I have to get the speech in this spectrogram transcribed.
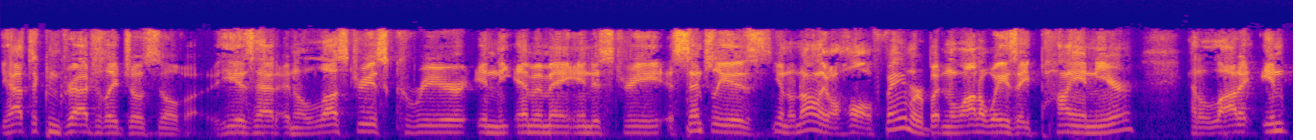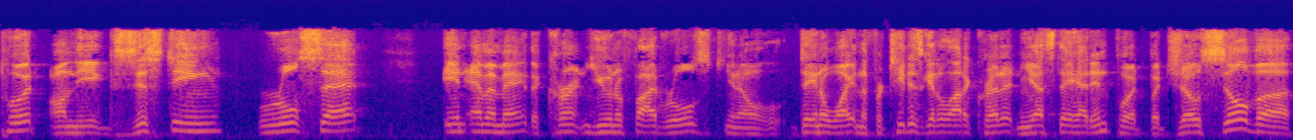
you have to congratulate Joe Silva. He has had an illustrious career in the MMA industry. Essentially, is you know not only a Hall of Famer, but in a lot of ways a pioneer. Had a lot of input on the existing rule set in MMA, the current unified rules. You know, Dana White and the Fertittas get a lot of credit, and yes, they had input, but Joe Silva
